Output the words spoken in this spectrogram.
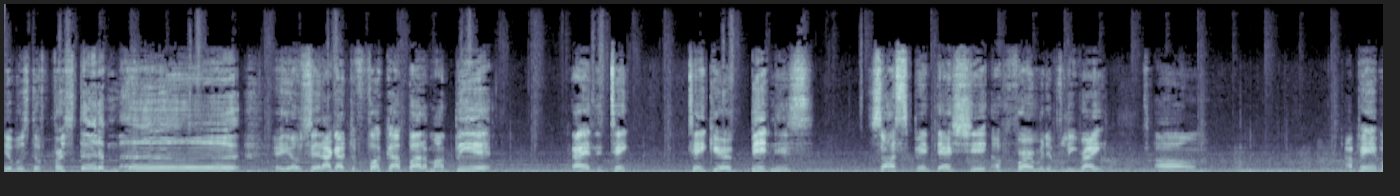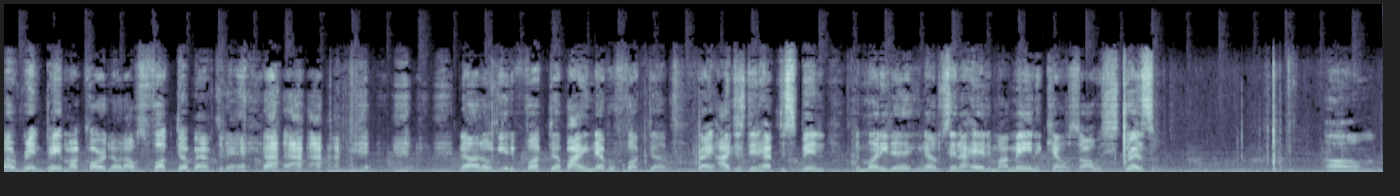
It was the first of the month. You know what I'm saying? I got the fuck up out of my bed. I had to take take care of business. So I spent that shit affirmatively, right? Um I paid my rent, paid my car note. I was fucked up after that. nah, don't get it fucked up. I ain't never fucked up, right? I just didn't have to spend the money that, you know what I'm saying, I had in my main account. So I was stressed. Um,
